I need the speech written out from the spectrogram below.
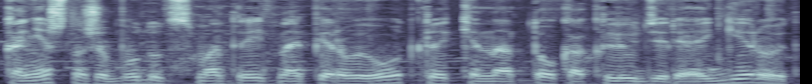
конечно же, будут смотреть на первые отклики, на то, как люди реагируют.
